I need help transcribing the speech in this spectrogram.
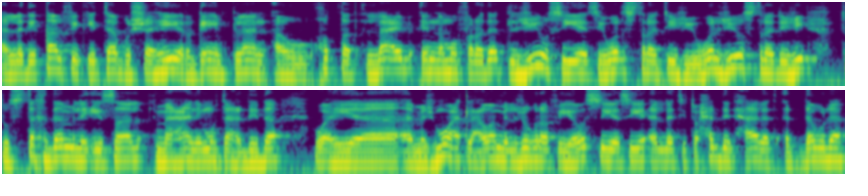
الذي قال في كتابه الشهير Game Plan أو خطة اللعب إن مفردات الجيوسياسي والاستراتيجي والجيوستراتيجي تستخدم لإيصال معاني متعددة وهي مجموعة العوامل الجغرافية والسياسية التي تحدد حالة الدولة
